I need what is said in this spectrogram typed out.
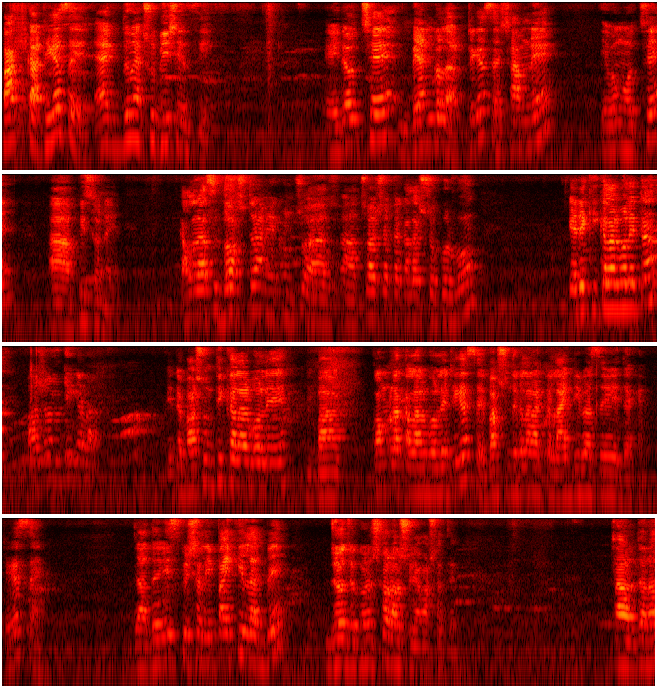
পাক্কা ঠিক আছে? একদম একশো বিশ ইঞ্চি। এইটা হচ্ছে ব্যাঙ্গলার ঠিক আছে? সামনে এবং হচ্ছে পিছনে। কালার আছে দশটা আমি এখন ছয় সাতটা কালার শো করব। এটা কি কালার বলে এটা? বাসন্তী কালার এটা বাসন্তী কালার বলে বা কমলা কালার বলে ঠিক আছে? বাসন্তী কালার একটা লাইট ডিপ আছে এই দেখেন ঠিক আছে? যাদের স্পেশালি পাইকি লাগবে যোগাযোগ করুন সরাসরি আমার সাথে। আর যারা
